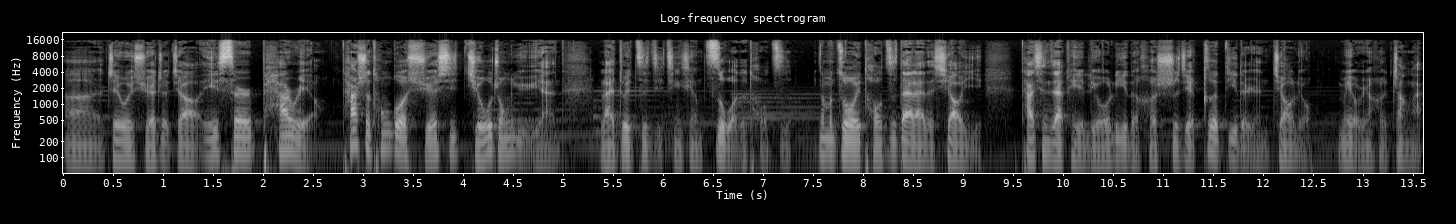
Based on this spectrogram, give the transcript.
呃，这位学者叫 Ether Pariel，他是通过学习九种语言来对自己进行自我的投资。那么，作为投资带来的效益，他现在可以流利的和世界各地的人交流，没有任何障碍。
